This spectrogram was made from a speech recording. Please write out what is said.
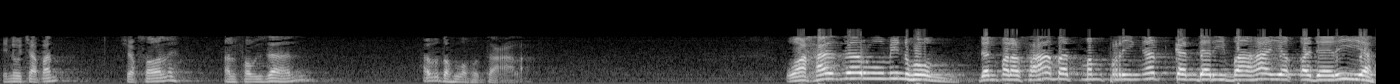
Ini ucapan Syekh Saleh Al-Fauzan hafizahullah taala. Wahadzaru minhum dan para sahabat memperingatkan dari bahaya qadariyah.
